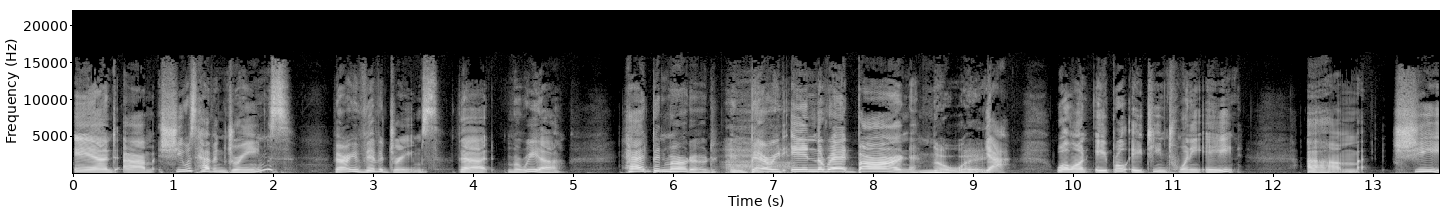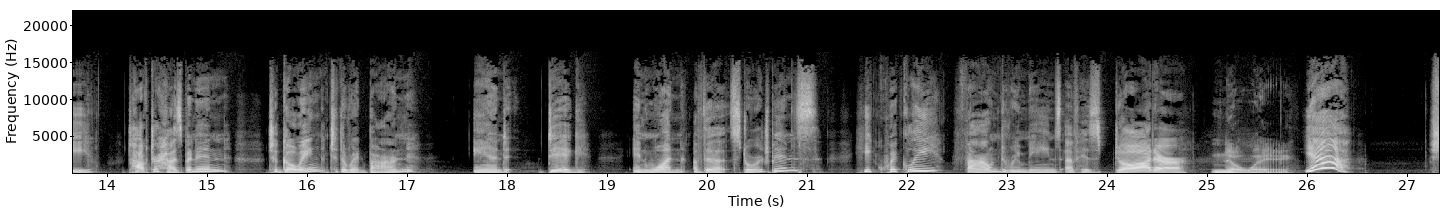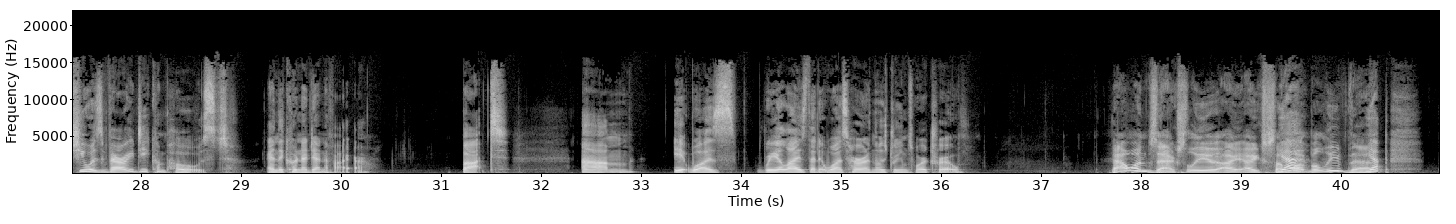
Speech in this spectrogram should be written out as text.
And um, she was having dreams, very vivid dreams, that Maria had been murdered and buried in the Red Barn. No way. Yeah. Well, on April 1828, um, she talked her husband in to going to the Red Barn and dig in one of the storage bins. He quickly found the remains of his daughter. No way. Yeah. She was very decomposed and they couldn't identify her. But um, it was realized that it was her and those dreams were true. That one's actually, I, I somewhat Yeah. believe that. Yep.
